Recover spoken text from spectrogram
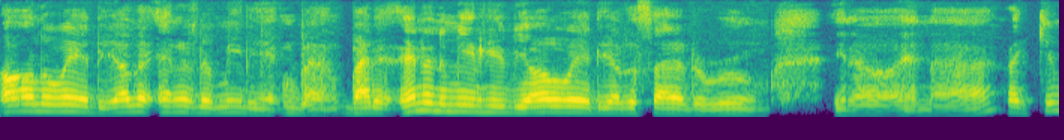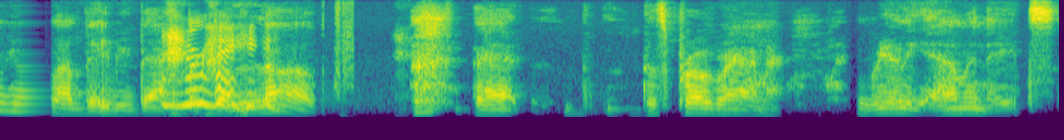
all the way at the other end of the meeting, and by, by the end of the meeting, he'd be all the way at the other side of the room, you know, and uh, like, give me my baby back. But the right. love that this program really emanates,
